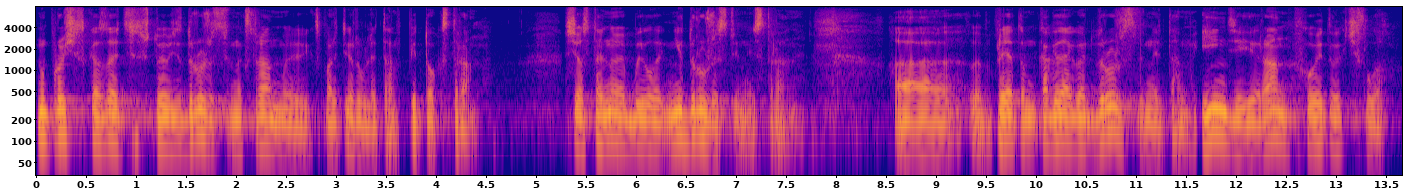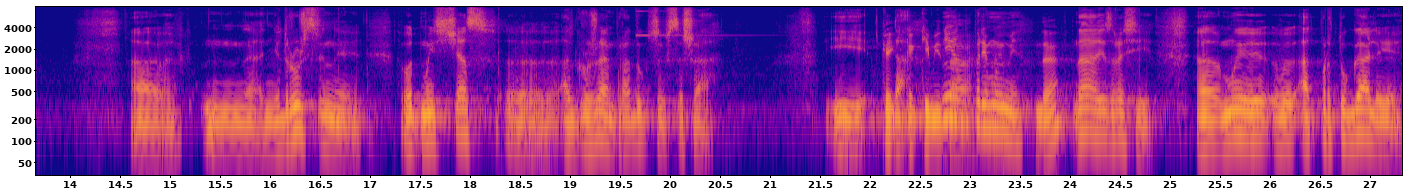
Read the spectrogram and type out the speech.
ну, проще сказать, что из дружественных стран мы экспортировали там в пяток стран. Все остальное было недружественные страны. А, при этом, когда я говорю дружественные, там Индия, Иран входят в их число. А, недружественные. Вот мы сейчас э, отгружаем продукцию в США. И, как, да. Какими-то... Нет, прямыми. Да? Да, из России. Э, мы э, от Португалии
